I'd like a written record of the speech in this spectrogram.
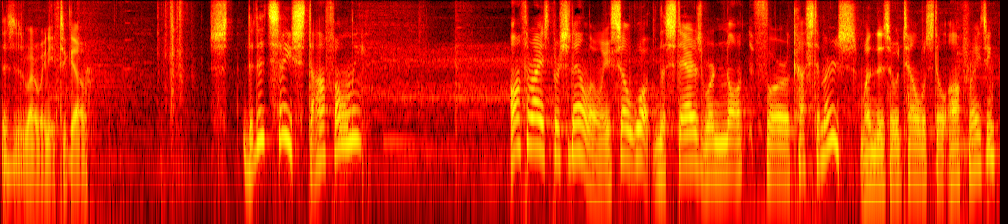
This is where we need to go. Did it say staff only? Authorized personnel only. So what, the stairs were not for customers when this hotel was still operating?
